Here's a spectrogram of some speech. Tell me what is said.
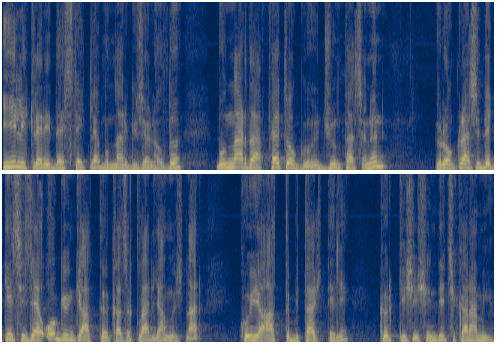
İyilikleri destekle. Bunlar güzel oldu. Bunlar da FETÖ cuntasının bürokrasideki size o günkü attığı kazıklar, yanlışlar kuyuya attı bir taş deli. 40 kişi şimdi çıkaramıyor.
